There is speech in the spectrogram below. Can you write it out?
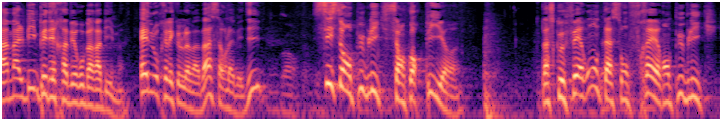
Amalbim penechaveru barabim, el olamaba, ça on l'avait dit. Si c'est en public, c'est encore pire. Parce que faire honte à son frère en public,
